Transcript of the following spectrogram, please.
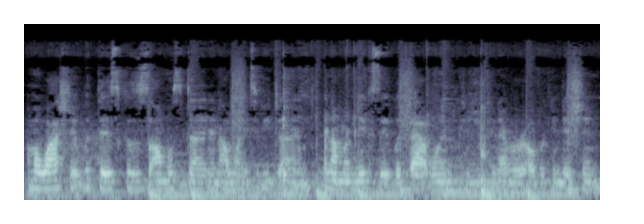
I'm gonna wash it with this because it's almost done and I want it to be done. And I'm gonna mix it with that one because you can never over condition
